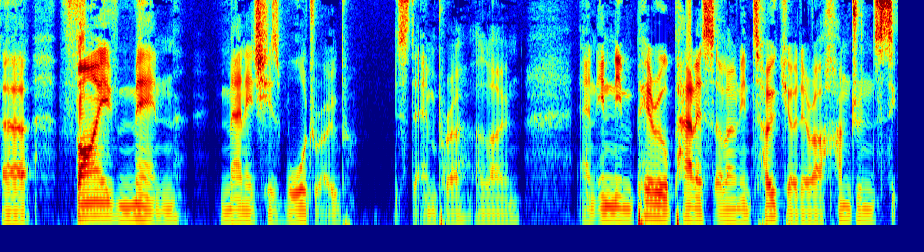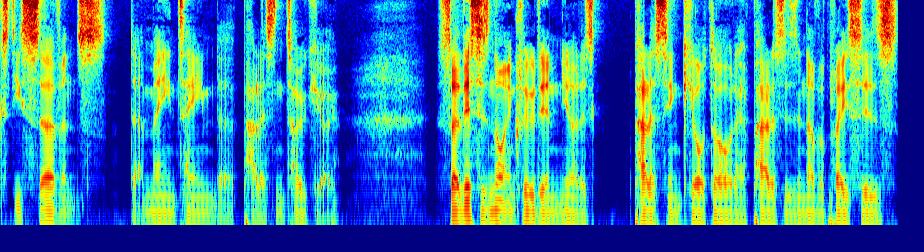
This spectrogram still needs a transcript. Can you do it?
Uh, five men manage his wardrobe. It's the emperor alone. And in the imperial palace alone in Tokyo, there are 160 servants that maintain the palace in Tokyo. So this is not including, you know, there's palace in Kyoto, they have palaces in other places.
